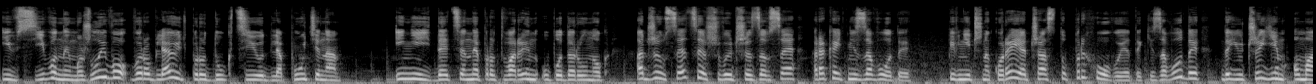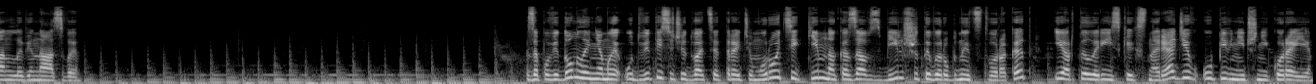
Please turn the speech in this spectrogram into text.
І всі вони, можливо, виробляють продукцію для Путіна. І ні, йдеться не про тварин у подарунок, адже все це швидше за все ракетні заводи. Північна Корея часто приховує такі заводи, даючи їм оманливі назви. За повідомленнями, у 2023 році Кім наказав збільшити виробництво ракет і артилерійських снарядів у північній Кореї.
